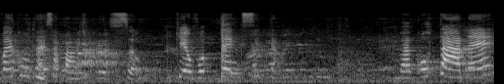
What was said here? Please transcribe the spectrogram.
Vai cortar essa parte, produção. Porque eu vou ter que citar. Vai cortar, né?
